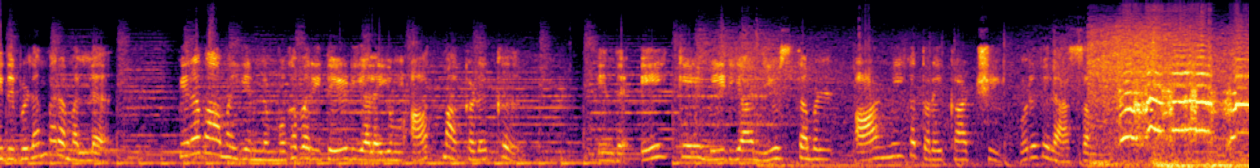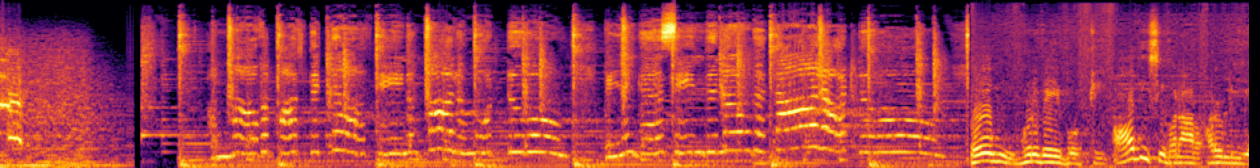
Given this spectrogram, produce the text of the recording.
இது விளம்பரம் அல்ல பிறவாமை என்னும் முகவரி தேடி அலையும் ஆத்மாக்களுக்கு இந்த ஏகே மீடியா நியூஸ் தமிழ் ஆன்மீக தொலைக்காட்சி ஒரு விலாசம். அம்மாவை பார்த்துக்கா தேனும் பால் ஓம் குருவே போற்றி. ஆதிசிவனார் அருளிய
